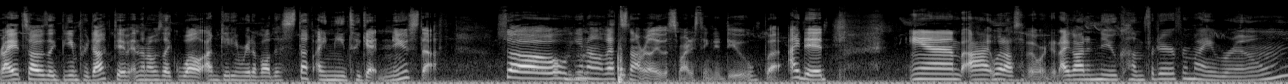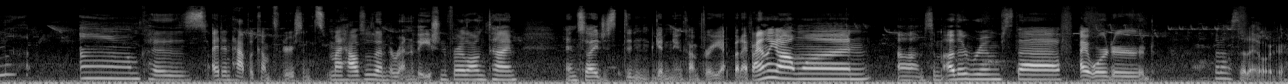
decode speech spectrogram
right? So I was like being productive. And then I was like, well, I'm getting rid of all this stuff. I need to get new stuff. So, you know, that's not really the smartest thing to do, but I did. And I, what else have I ordered? I got a new comforter for my room. Um, cause I didn't have a comforter since my house was under renovation for a long time, and so I just didn't get a new comforter yet. But I finally got one. Um, some other room stuff. I ordered. What else did I order?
